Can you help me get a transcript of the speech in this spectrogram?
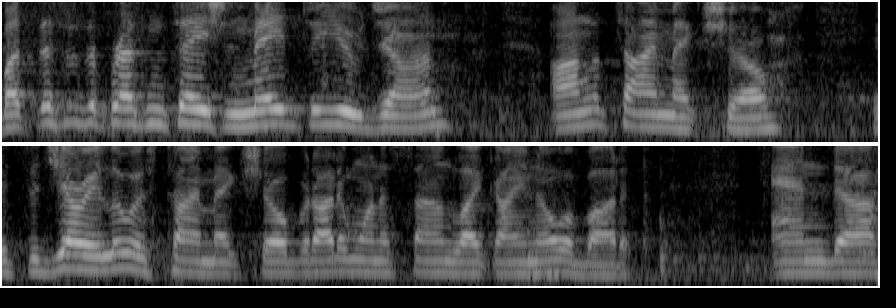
But this is a presentation made to you, John, on the Timex show. It's the Jerry Lewis Timex show, but I don't want to sound like I know about it. And uh,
